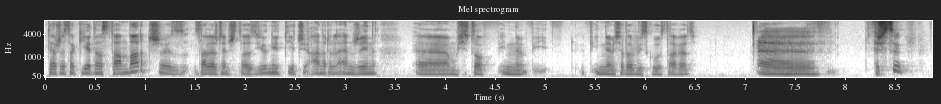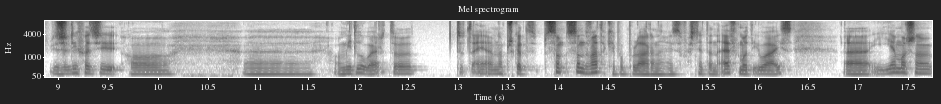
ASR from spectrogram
też jest taki jeden standard, czy zależnie czy to jest Unity, czy Unreal Engine, e, musisz to w innym, w innym środowisku ustawiać? E, wiesz co, jeżeli chodzi o, e, o middleware, to tutaj na przykład są, są dwa takie popularne, jest właśnie ten Fmod i Wise, E, je można e,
